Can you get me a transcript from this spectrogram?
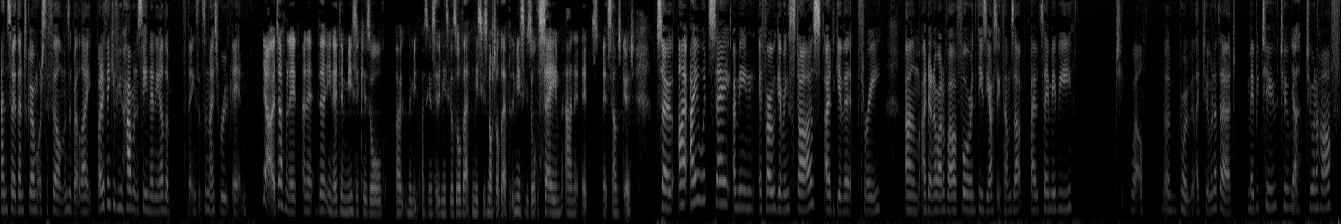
And so then to go and watch the film is a bit like. But I think if you haven't seen any other things, it's a nice route in. Yeah, definitely. And it, the you know the music is all. Uh, the I was going to say the music is all there. The music is not all there, but the music is all the same, and it it sounds good. So I, I would say, I mean, if I were giving stars, I'd give it three. Um, I don't know out of our four enthusiastic thumbs up, I would say maybe, two, well, um, probably like two and a third, maybe two, two, Yeah. two and a half,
